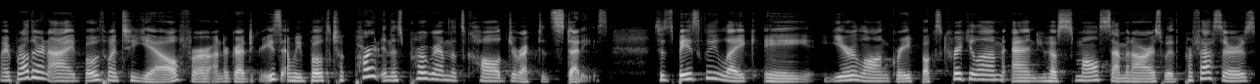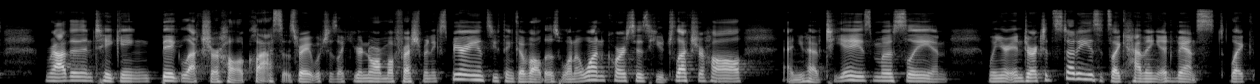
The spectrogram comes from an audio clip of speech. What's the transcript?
my brother and I both went to Yale for our undergrad degrees, and we both took part in this program that's called Directed Studies. So, it's basically like a year long great books curriculum, and you have small seminars with professors rather than taking big lecture hall classes, right? Which is like your normal freshman experience. You think of all those 101 courses, huge lecture hall, and you have TAs mostly. And when you're in directed studies, it's like having advanced, like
